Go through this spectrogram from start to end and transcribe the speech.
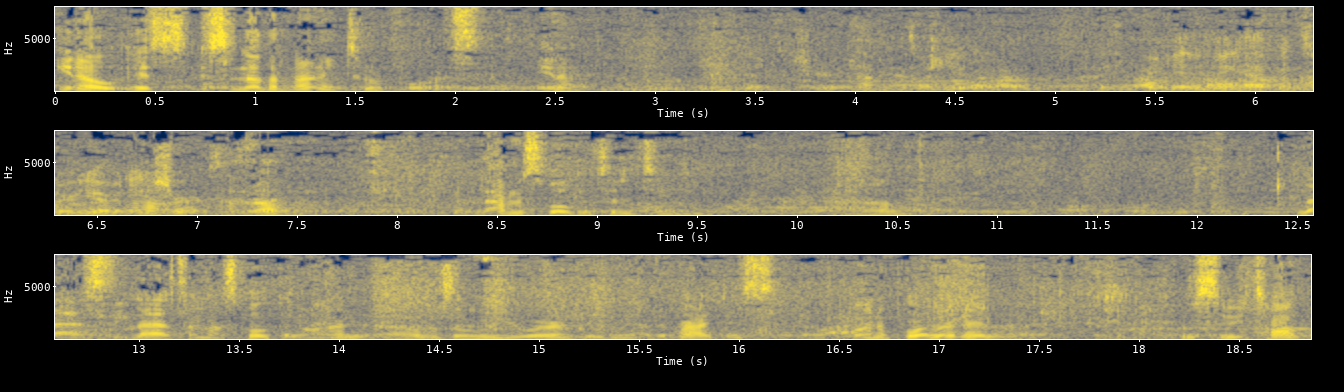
you know, it's it's another learning tool for us. You know. happens you tomorrow? Do you think anything happens, or you have any I don't. I don't. I haven't spoken to the team. Um, last last time I spoke to Lon uh, was when we were leaving after practice, going to Portland, and we, we talked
